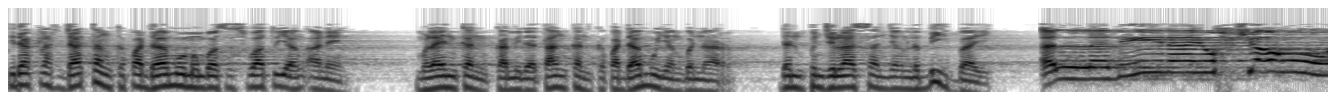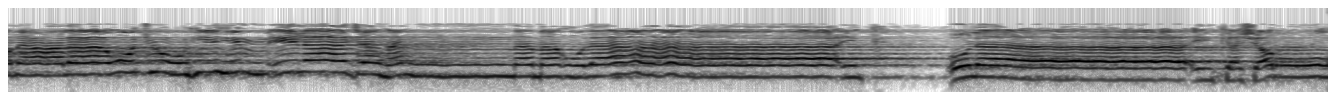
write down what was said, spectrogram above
tidaklah datang kepadamu membawa sesuatu yang aneh, melainkan kami datangkan kepadamu yang benar dan penjelasan yang lebih baik. الذين يحشرون على وجوههم إلى جهنم أولئك أولئك شر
